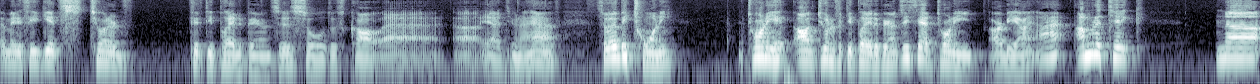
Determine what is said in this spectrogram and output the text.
I mean, if he gets 250 plate appearances, so we'll just call that, uh, yeah, two and a half. So it'd be 20. 20 on 250 plate appearances. He had 20 RBI. I, I'm going to take, nah,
